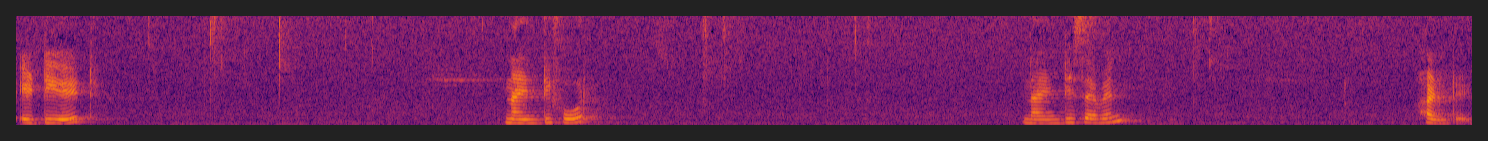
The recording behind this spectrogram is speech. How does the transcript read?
eighty eight ninety four ninety seven hundred.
